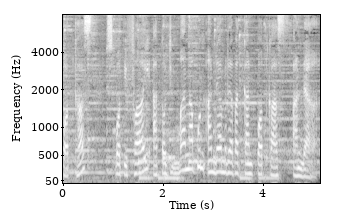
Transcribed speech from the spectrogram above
Podcast, Spotify, atau di mana pun Anda mendapatkan podcast Anda.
